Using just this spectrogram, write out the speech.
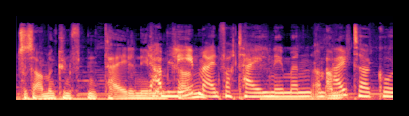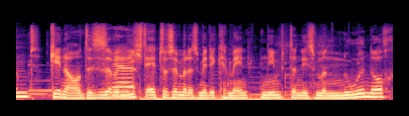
Zusammenkünften teilnehmen ja, am kann. Leben einfach teilnehmen, am, Am- Alltag und Genau, und das ist aber Ja. nicht etwas, wenn man das Medikament nimmt, dann ist man nur noch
